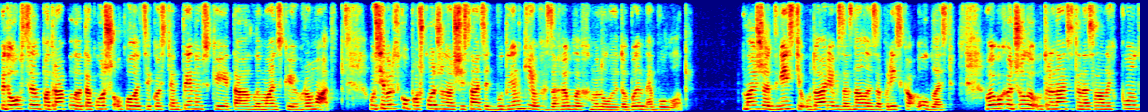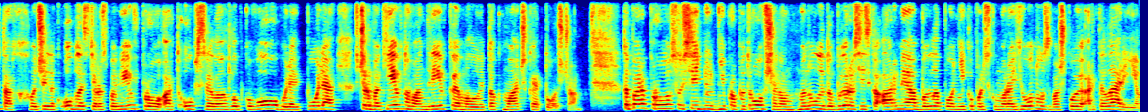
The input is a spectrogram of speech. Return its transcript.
Під обстріл потрапили також околиці Костянтиновської та Глиманської громад. У Сіверську пошкоджено 16 будинків. Загиблих минулої доби не було. Майже 200 ударів зазнали Запорізька область. Вибухи чули у 13 населених пунктах. Очільник області розповів про артобстріли Глобкового, Гуляйполя, Щербаків, Новоандрівки, Малої Токмачки тощо. Тепер про сусідню Дніпропетровщину. Минулої доби російська армія била по Нікопольському району з важкої артилерії.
